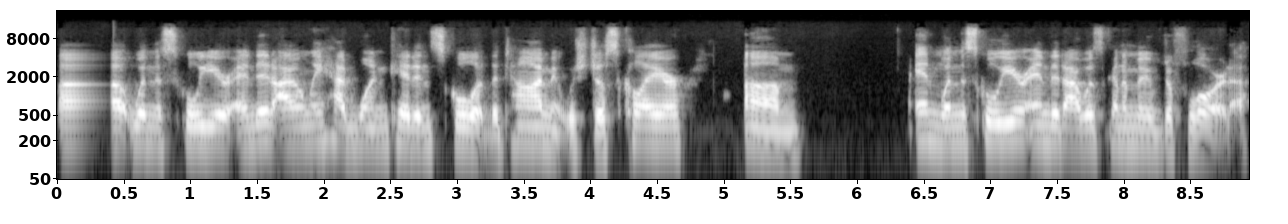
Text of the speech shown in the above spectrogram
uh, when the school year ended. I only had one kid in school at the time. It was just Claire. Um, and when the school year ended, I was going to move to Florida.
